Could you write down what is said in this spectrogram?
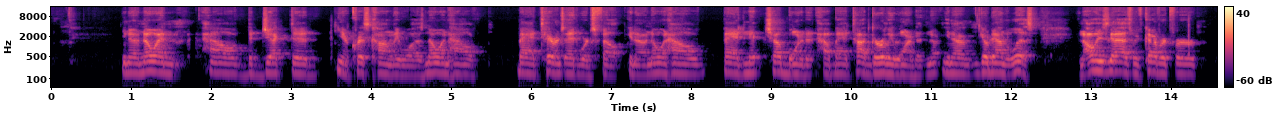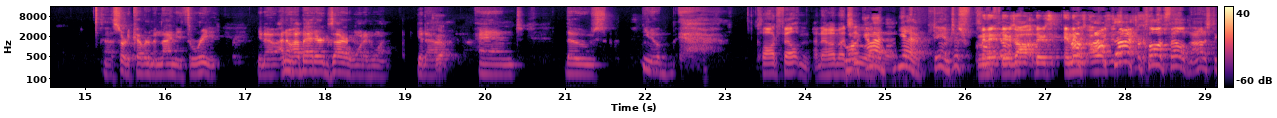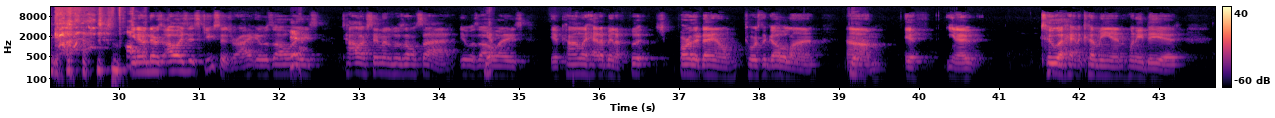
you know, knowing how dejected you know Chris Conley was, knowing how bad Terrence Edwards felt, you know, knowing how bad Nick Chubb wanted it, how bad Todd Gurley wanted it, you know, go down the list. And all these guys we've covered for uh, of covered them in '93. You know, I know how bad Eric Zeier wanted one. You know, yep. and those, you know. Claude Felton. I know how much Claude, he God, Yeah, damn. Just Claude I mean, there's all there's and there's I'll, always I'll for Claude Felton. Honest to God. you know, and there's always excuses, right? It was always yeah. Tyler Simmons was on side. It was always yep. if Conley had been a foot further down towards the goal line. Um, yeah. If you know Tua hadn't come in when he did,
